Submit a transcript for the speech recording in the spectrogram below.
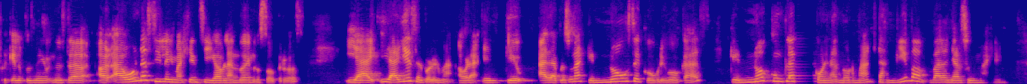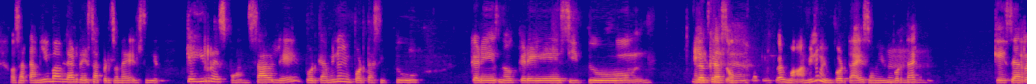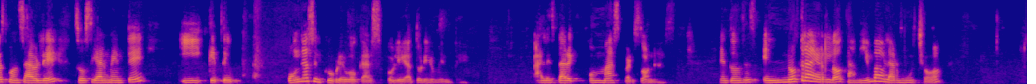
porque pues, nuestra, aún así la imagen sigue hablando de nosotros. Y ahí, y ahí es el problema. Ahora, el que a la persona que no use cubrebocas, que no cumpla con la norma, también va, va a dañar su imagen. O sea, también va a hablar de esa persona y decir, qué irresponsable, porque a mí no me importa si tú crees, no crees, si tú Lo estás, o enfermo. A mí no me importa eso, a mí me importa que seas responsable socialmente y que te pongas el cubrebocas obligatoriamente al estar con más personas. Entonces, el no traerlo también va a hablar mucho.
